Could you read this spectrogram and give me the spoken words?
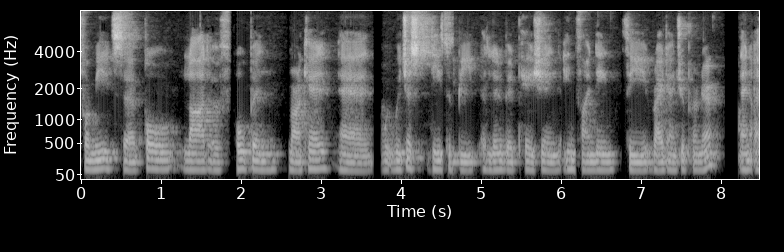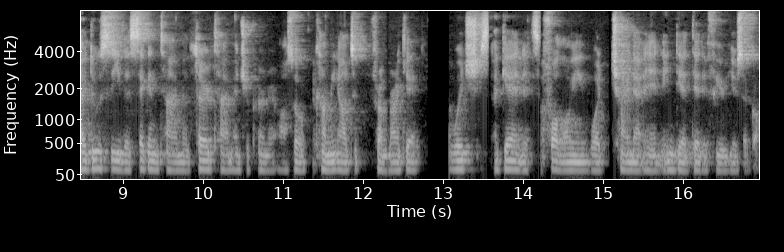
for me, it's a whole lot of open market, and we just need to be a little bit patient in finding the right entrepreneur. And I do see the second time and third time entrepreneur also coming out from market, which again, it's following what China and India did a few years ago.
